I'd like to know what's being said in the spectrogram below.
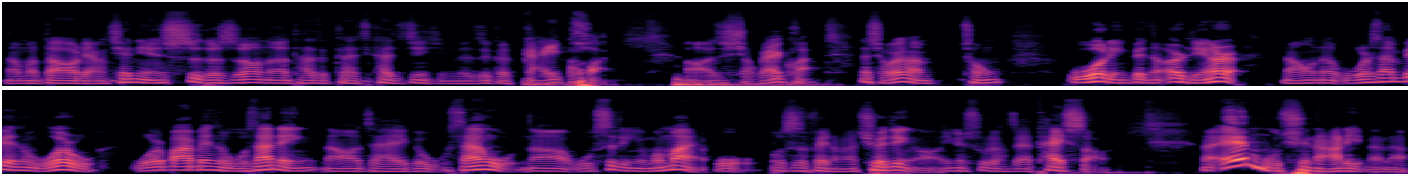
那么到两千年四的时候呢，它就开始开始进行了这个改款啊，小改款，那小改款从五二零变成二点二，然后呢五二三变成五二五，五二八变成五三零，然后再一个五三五，那五四零有没有卖？我不是非常的确定啊，因为数量实在太少了。那 M 去哪里了呢？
